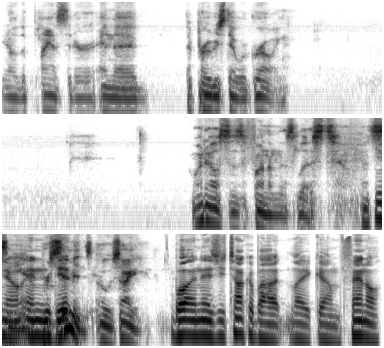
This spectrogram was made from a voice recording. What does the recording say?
you know the plants that are and the the produce that we're growing. What else is fun on this list? Let's You know, see and persimmons. Oh sorry Well, and as you talk about like um, fennel,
